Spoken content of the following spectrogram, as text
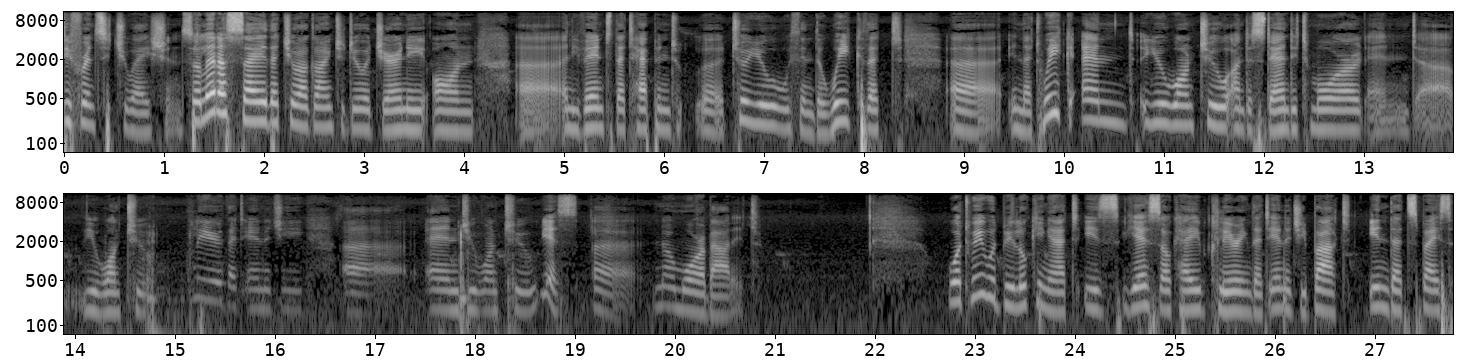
different situations. So let us say that you are going to do a journey on uh, an event that happened uh, to you within the week that uh, in that week, and you want to understand it more, and uh, you want to clear that energy, uh, and you want to yes uh, know more about it. What we would be looking at is yes, okay, clearing that energy, but in that space,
